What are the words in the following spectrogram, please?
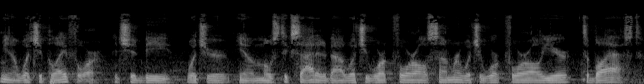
you know, what you play for. It should be what you're, you know, most excited about, what you work for all summer, what you work for all year. It's a blast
